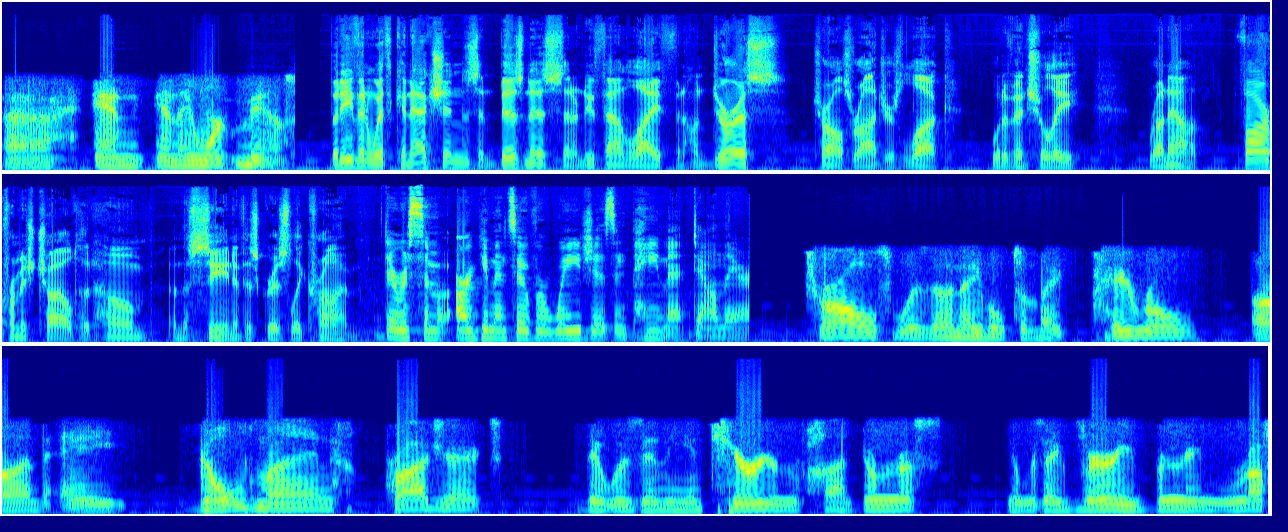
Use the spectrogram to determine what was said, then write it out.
uh, and and they weren't missed. But even with connections and business and a newfound life in Honduras, Charles Rogers' luck would eventually run out, far from his childhood home and the scene of his grisly crime. There were some arguments over wages and payment down there. Charles was unable to make payroll on a gold mine project that was in the interior of Honduras. It was a very, very rough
